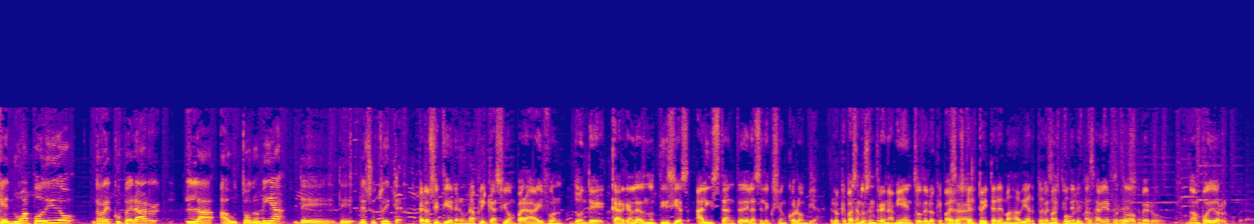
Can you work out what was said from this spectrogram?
que no ha podido recuperar la autonomía de, de- de su Twitter. Pero sí tienen una aplicación para iPhone donde cargan las noticias al instante de la selección Colombia. De lo que pasa en los entrenamientos, de lo que pasa... Pero es que el Twitter es más abierto, Pues es más el Twitter público. Es más abierto todo, pero no han podido recuperar.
